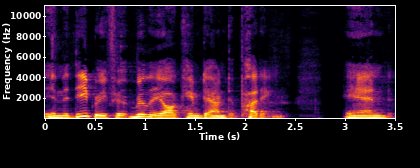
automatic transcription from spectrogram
in the debrief, it really all came down to putting. And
